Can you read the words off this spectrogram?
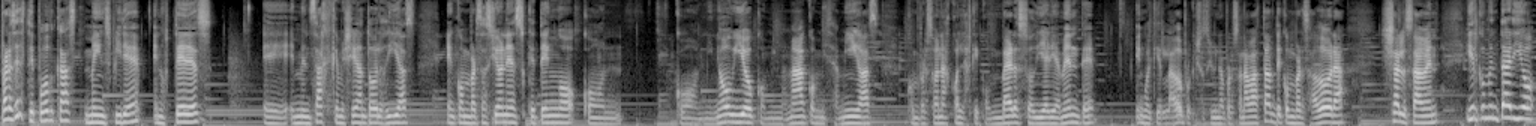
Para hacer este podcast me inspiré en ustedes, eh, en mensajes que me llegan todos los días, en conversaciones que tengo con, con mi novio, con mi mamá, con mis amigas, con personas con las que converso diariamente, en cualquier lado, porque yo soy una persona bastante conversadora, ya lo saben. Y el comentario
